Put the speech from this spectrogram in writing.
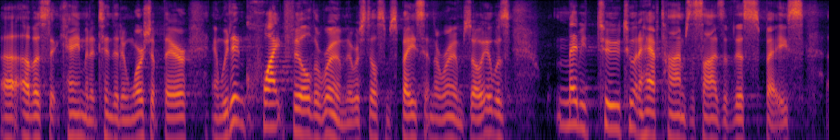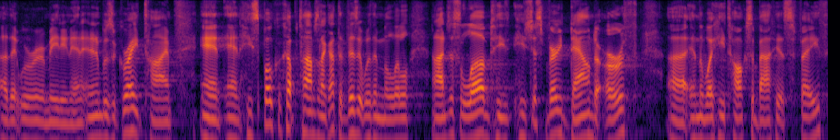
uh, of us that came and attended and worshiped there. And we didn't quite fill the room. There was still some space in the room. So it was maybe two, two and a half times the size of this space uh, that we were meeting in. And it was a great time. And, and he spoke a couple times, and I got to visit with him a little. And I just loved, he, he's just very down to earth uh, in the way he talks about his faith,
